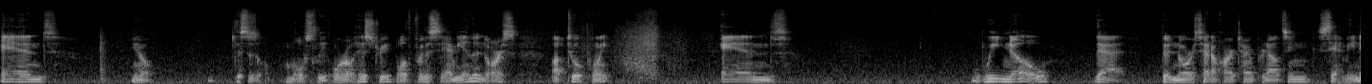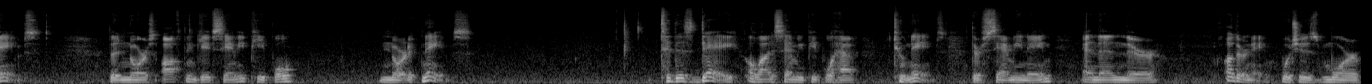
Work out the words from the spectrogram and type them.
And, you know, this is mostly oral history, both for the Sami and the Norse, up to a point. And we know that the Norse had a hard time pronouncing Sami names the Norse often gave Sami people Nordic names. To this day, a lot of Sami people have two names their Sami name and then their other name, which is more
